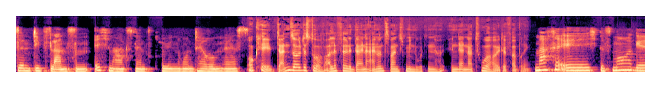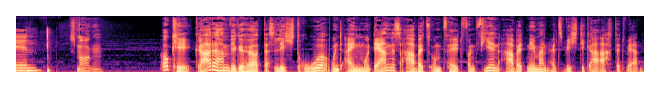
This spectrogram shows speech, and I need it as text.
sind die Pflanzen. Ich mag es, wenn es grün rundherum ist. Okay, dann solltest du auf alle Fälle deine 21 Minuten in der Natur heute verbringen. Mache ich. Bis morgen. Bis morgen. Okay, gerade haben wir gehört, dass Licht, Ruhe und ein modernes Arbeitsumfeld von vielen Arbeitnehmern als wichtig erachtet werden.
